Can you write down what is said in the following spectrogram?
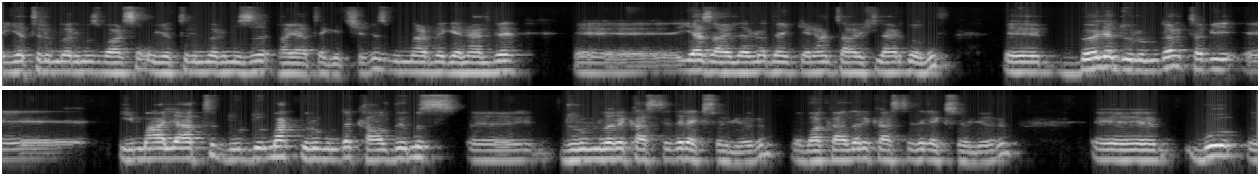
yatırımlarımız varsa o yatırımlarımızı hayata geçiririz. Bunlar da genelde yaz aylarına denk gelen tarihlerde olur. Böyle durumda tabii imalatı durdurmak durumunda kaldığımız e, durumları kastederek söylüyorum, vakaları kastederek söylüyorum. E, bu e,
